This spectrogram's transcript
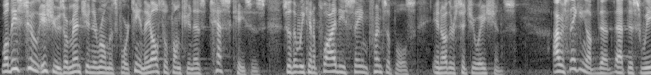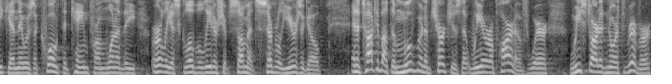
Well, these two issues are mentioned in Romans 14. They also function as test cases so that we can apply these same principles in other situations. I was thinking of that, that, this week, and there was a quote that came from one of the earliest global leadership summits several years ago. And it talked about the movement of churches that we are a part of, where we started North River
